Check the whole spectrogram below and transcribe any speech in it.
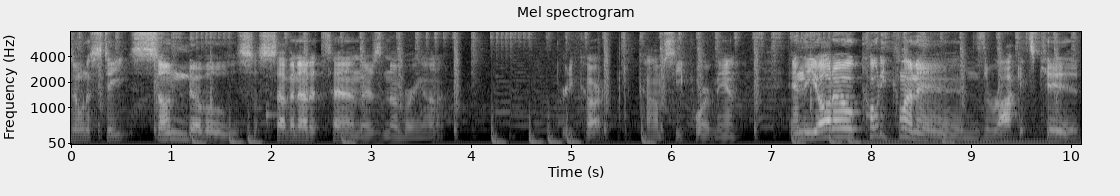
Arizona State Sun Devils. 7 out of 10. There's the numbering on it. Pretty card. Com Seaport, man. And the auto, Cody Clemens, the Rockets kid,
